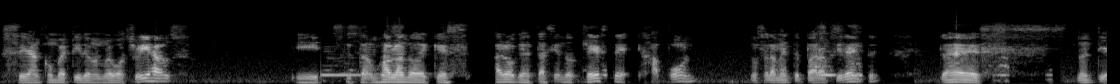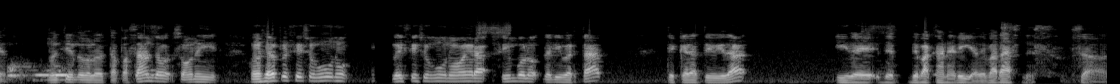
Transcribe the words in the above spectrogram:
se han convertido en el nuevo Treehouse y estamos hablando de que es algo que se está haciendo desde Japón, no solamente para Occidente. Entonces, no entiendo, no entiendo lo que está pasando. Sony, cuando salió PlayStation 1, PlayStation 1 era símbolo de libertad, de creatividad y de, de, bacanería, de badassness. O sea,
